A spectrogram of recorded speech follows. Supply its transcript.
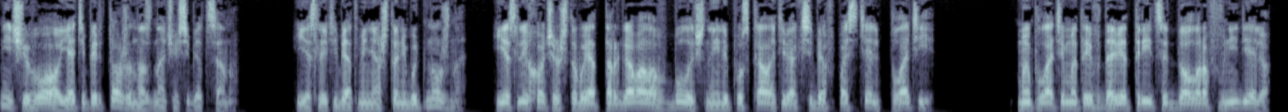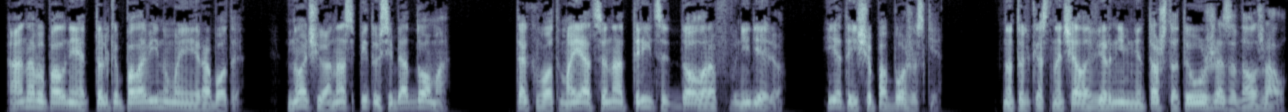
Ничего, я теперь тоже назначу себе цену. Если тебе от меня что-нибудь нужно, если хочешь, чтобы я торговала в булочной или пускала тебя к себе в постель, плати. Мы платим этой вдове 30 долларов в неделю, а она выполняет только половину моей работы. Ночью она спит у себя дома. Так вот, моя цена 30 долларов в неделю. И это еще по-божески. Но только сначала верни мне то, что ты уже задолжал.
